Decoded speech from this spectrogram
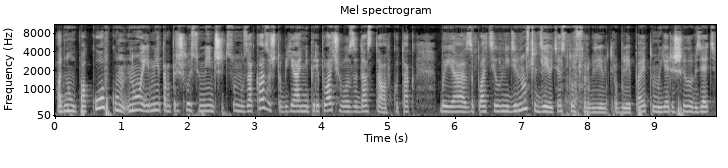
одну упаковку, но и мне там пришлось уменьшить сумму заказа, чтобы я не переплачивала за доставку. Так бы я заплатила не 99, а 149 рублей. Поэтому я решила взять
